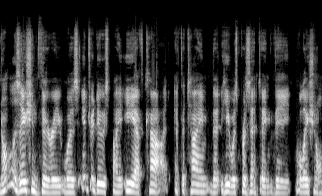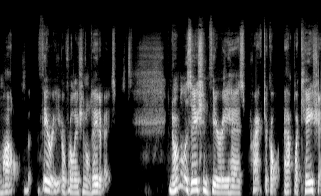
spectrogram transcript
Normalization theory was introduced by E.F. Codd at the time that he was presenting the relational model, the theory of relational database. Normalization theory has practical application.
